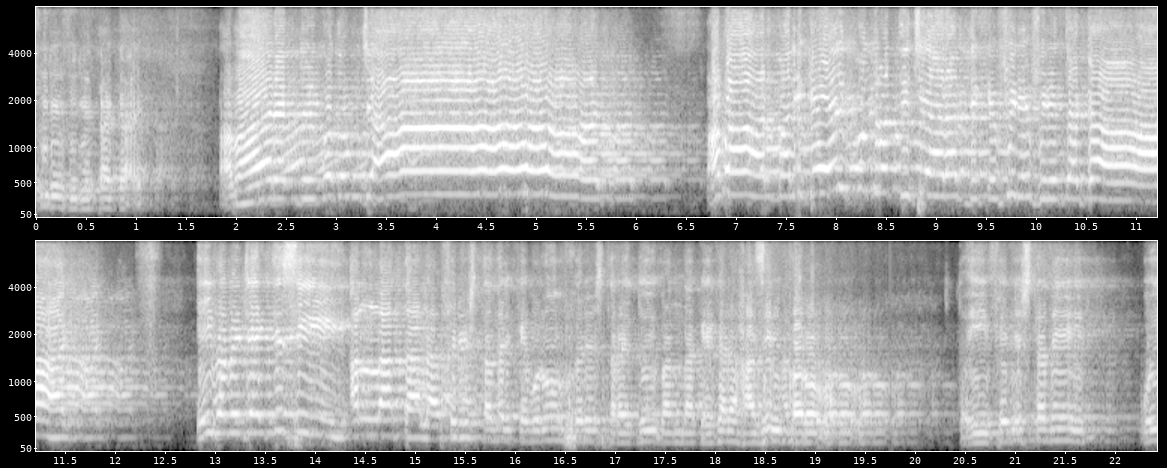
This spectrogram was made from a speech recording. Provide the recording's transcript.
ফিরে ফিরে তাকায়। আবার এক, দুই কদম যায়, আবার মালিকের কুদরতি চেহারার দিকে ফিরে ফিরে তাকায়। এইভাবে যাইতেছি, আল্লাহ তাআলা ফেরেশতাদেরকে বলো ফেরেশতারা দুই বান্দাকে এখানে হাজির করো। তো এই ফেরেশতাদের ওই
